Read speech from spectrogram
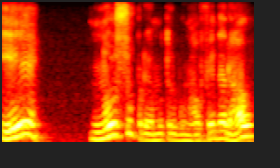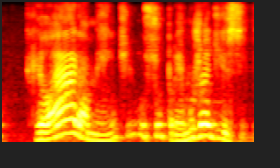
E no Supremo Tribunal Federal, claramente o Supremo já disse:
